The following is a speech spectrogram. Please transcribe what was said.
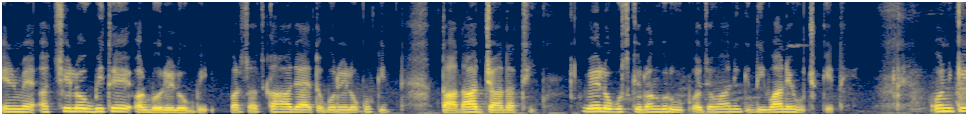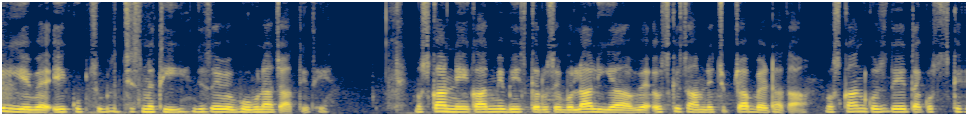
इनमें अच्छे लोग भी थे और बुरे लोग भी। पर सच कहा जाए तो बुरे लोगों की तादाद ज़्यादा थी। वे लोग उसके रंग रूप और जवानी के दीवाने हो चुके थे। उनके लिए वह एक खूबसूरत जिस्म थी, जिसे वे भोगना चाहते थे। मुस्कान ने एक आदमी भेजकर उसे बुला लिया। वह उसके सामने चुपचाप बैठा था। मुस्कान कुछ देर तक उसके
